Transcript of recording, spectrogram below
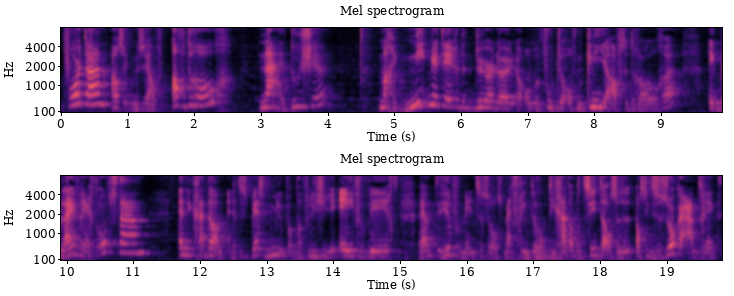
voortaan, als ik mezelf afdroog na het douchen, mag ik niet meer tegen de deur leunen om mijn voeten of mijn knieën af te drogen. Ik blijf rechtop staan en ik ga dan. En het is best moeilijk, want dan verlies je je evenwicht. Heel veel mensen, zoals mijn vriend ook, die gaat altijd zitten als, ze de, als hij zijn sokken aantrekt.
